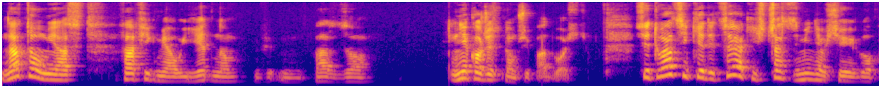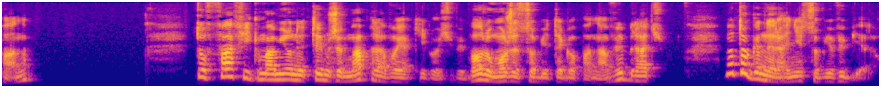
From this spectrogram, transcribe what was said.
Natomiast Fafik miał jedną bardzo niekorzystną przypadłość. W sytuacji, kiedy co jakiś czas zmieniał się jego pan, to Fafik mamiony tym, że ma prawo jakiegoś wyboru, może sobie tego pana wybrać, no to generalnie sobie wybierał.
